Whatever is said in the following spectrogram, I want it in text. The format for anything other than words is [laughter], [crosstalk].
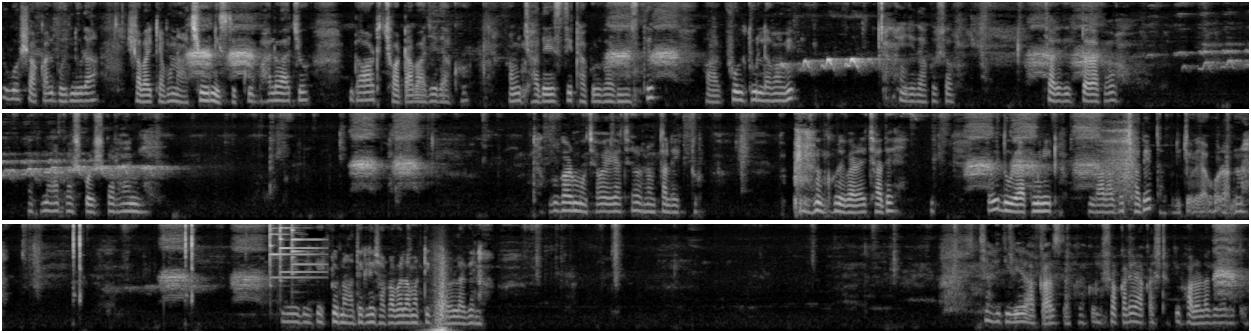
শুভ সকাল বন্ধুরা। সবাই কেমন আছো? নিশ্চয়ই খুব ভালো আছো। ডট ছটা বাজে, দেখো। আমি ছাদে এসেছি ঠাকুর ঘর মুছতে। আর ফুল তুললাম আমি। এই যে দেখো সব চারিদিকটা দেখো। এখনও আকাশ পরিষ্কার হয়নি। ঠাকুর ঘর মোছা হয়ে গেছে তাহলে একটু ঘুরে বেড়াই ছাদে। ওই দু এক মিনিট দাঁড়াবো ছাদে, তারপরে চলে যাব রান্না মেয়েদেরকে একটু না দেখলে সকালবেলা আমার ঠিক ভালো লাগে না। চারিদিকে আকাশ, দেখো এখন সকালের আকাশটা কি ভালো লাগে বলো তো?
